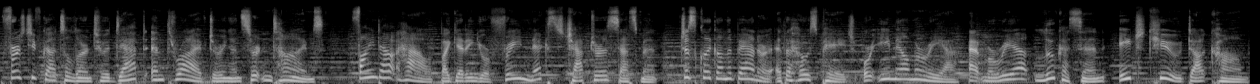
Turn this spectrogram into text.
First, you've got to learn to adapt and thrive during uncertain times. Find out how by getting your free next chapter assessment. Just click on the banner at the host page or email Maria at marialucasenhq.com.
